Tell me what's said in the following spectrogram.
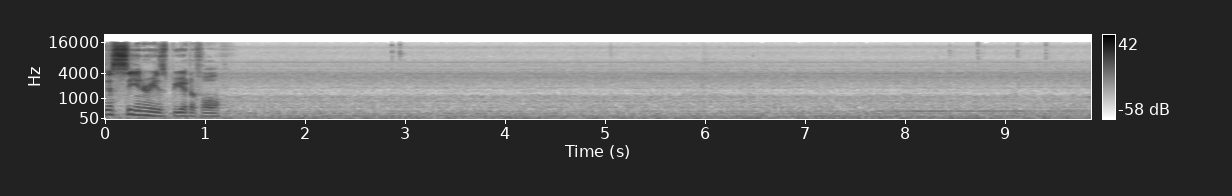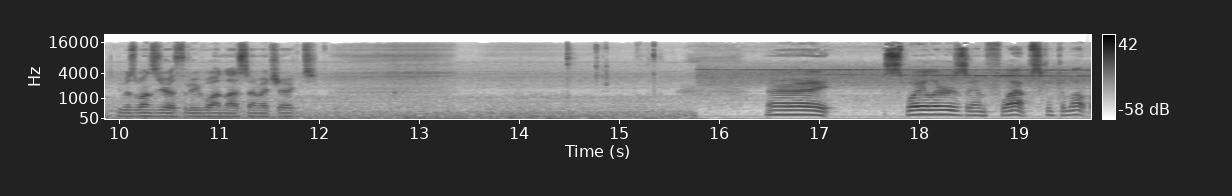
This scenery is beautiful. It was 1031 last time I checked. Alright. Spoilers and flaps can come up.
